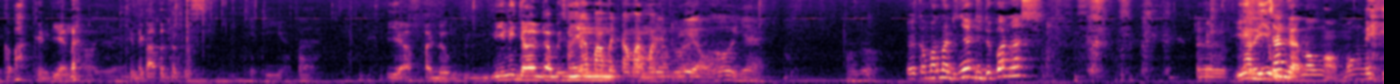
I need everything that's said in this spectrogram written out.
Kok ah, gantian lah? Oh, iya. Kok aku terus jadi apa? Iya apa dong? Ini jalan sampai saya diem. pamit kamar mandi dulu ya om. Oh iya. Oh Eh kamar mandinya di depan mas. uh, Ini Marica nggak mau ngomong nih.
